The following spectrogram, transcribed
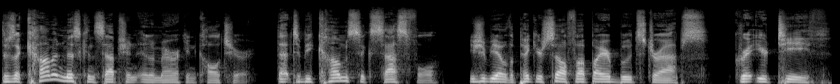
There's a common misconception in American culture that to become successful, you should be able to pick yourself up by your bootstraps, grit your teeth,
